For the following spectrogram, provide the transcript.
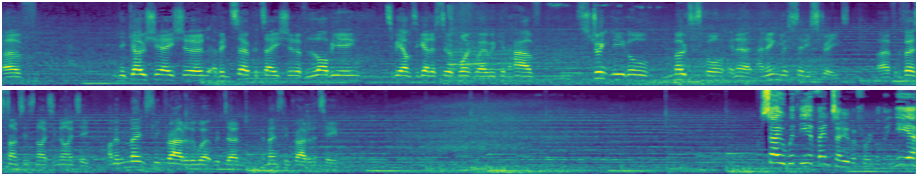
of negotiation, of interpretation, of lobbying to be able to get us to a point where we can have street legal motorsport in a, an English city street uh, for the first time since 1990. I'm immensely proud of the work we've done, immensely proud of the team. So, with the event over for another year,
